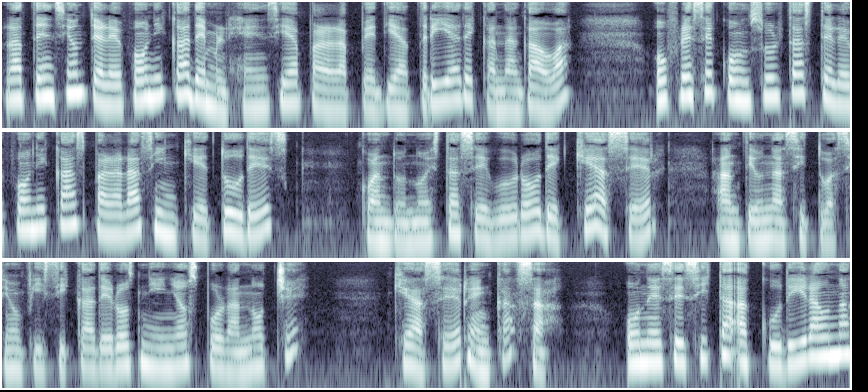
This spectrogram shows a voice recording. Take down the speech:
La atención telefónica de emergencia para la pediatría de Kanagawa ofrece consultas telefónicas para las inquietudes cuando no está seguro de qué hacer ante una situación física de los niños por la noche, qué hacer en casa o necesita acudir a una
